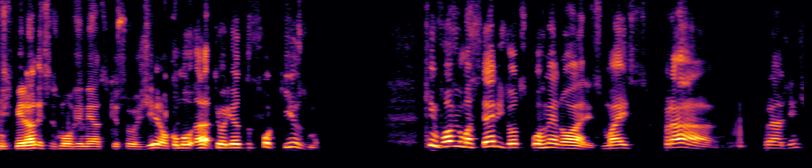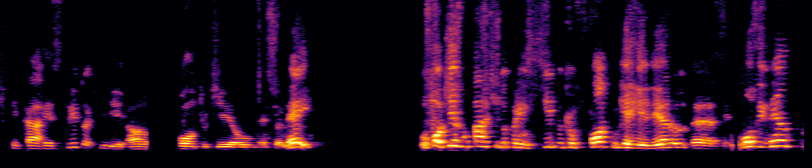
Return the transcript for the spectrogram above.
inspirando esses movimentos que surgiram, como a teoria do foquismo, que envolve uma série de outros pormenores, mas para a gente ficar restrito aqui ao ponto que eu mencionei, o foquismo parte do princípio que o foco guerrilheiro, é, o movimento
